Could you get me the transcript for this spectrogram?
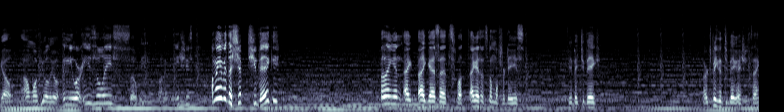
Go. I don't want people to go anywhere easily, so we don't have any issues. Oh, maybe the ship too big? But then again, I, I guess that's what I guess that's normal for these. If you make too big. Or to make them too big, I should say.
